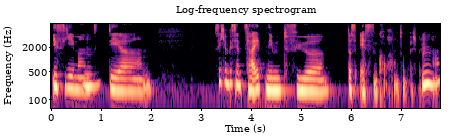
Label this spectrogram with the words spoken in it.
ist jemand, mhm. der sich ein bisschen Zeit nimmt für das Essen kochen zum Beispiel. Mhm. Ne?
